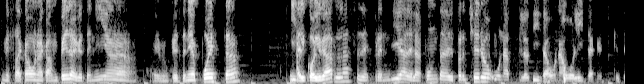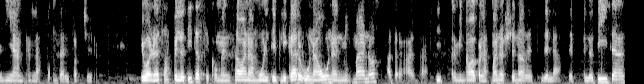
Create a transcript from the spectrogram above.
me sacaba una campera que tenía eh, que tenía puesta y al colgarla se desprendía de la punta del perchero una pelotita, una bolita que, tenían en las puntas del perchero. Y bueno, esas pelotitas se comenzaban a multiplicar una a una en mis manos, así terminaba con las manos llenas de, las pelotitas,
